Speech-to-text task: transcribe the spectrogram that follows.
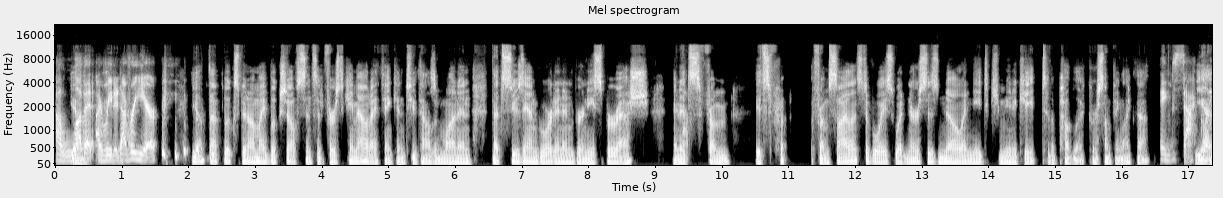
I love yeah. it. I read it every year. yep. That book's been on my bookshelf since it first came out, I think in 2001. And that's Suzanne Gordon and Bernice Buresh. And it's from, it's from, silence to voice what nurses know and need to communicate to the public or something like that. Exactly. Yeah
